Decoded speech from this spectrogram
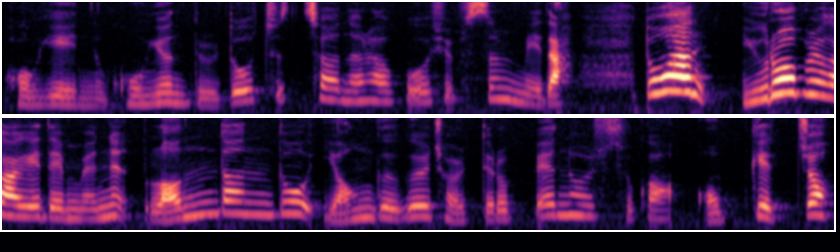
거기에 있는 공연들도 추천을 하고 싶습니다. 또한 유럽을 가게 되면은 런던도 연극을 절대로 빼놓을 수가 없겠죠.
